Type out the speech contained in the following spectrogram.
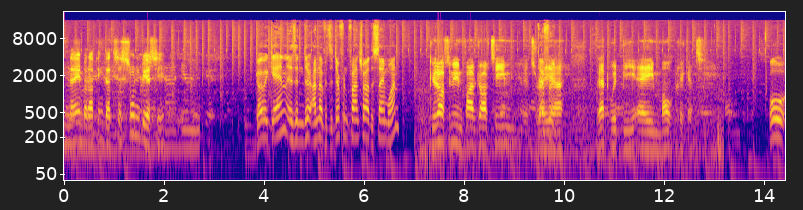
name, but I think that's a sonbesie. Go again. Is it? I don't know if it's a different Francois or the same one. Good afternoon, Five Drive team. It's Ray. Uh, that would be a mole cricket. Or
